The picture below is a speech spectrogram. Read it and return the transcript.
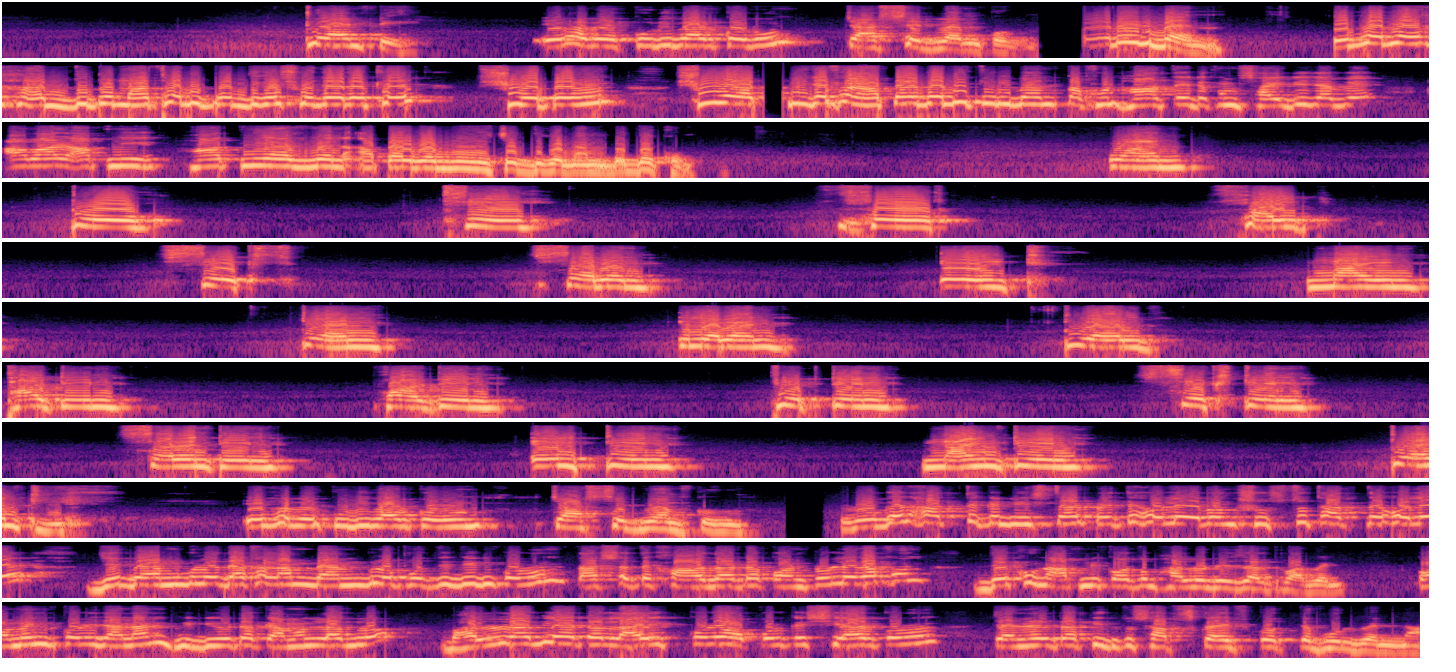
Twenty এভাবে কুড়ি বার করুন চার সেট ব্যায়াম করুন। পরের ব্যায়াম। এভাবে হাত দুটো মাথার উপর দিকে সোজা রেখে শুয়ে পড়ুন। শুয়ে আপনি যখন আপার বডি তুলবেন, তখন হাত এরকম সাইডে যাবে। আবার আপনি হাত নিয়ে আসবেন আপার বডি নিচের দিকে নামবে। দেখুন। One two three four five six seven eight nine ten eleven twelve thirteen fourteen fifteen sixteen seventeen eighteen nineteen twenty এভাবে কুড়ি বার করুন চার সেট ব্যায়াম করুন। রোগের হাত থেকে নিস্তার পেতে হলে এবং সুস্থ থাকতে হলে যে ব্যায়ামগুলো দেখালাম, ব্যায়ামগুলো প্রতিদিন করুন, তার সাথে খাওয়া দাওয়াটা কন্ট্রোলে রাখুন। দেখুন আপনি কত ভালো রেজাল্ট পাবেন। কমেন্ট করে জানান ভিডিওটা কেমন লাগল। ভালো লাগলে একটা লাইক করে অপরকে শেয়ার করুন। চ্যানেলটা কিন্তু সাবস্ক্রাইব করতে ভুলবেন না।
